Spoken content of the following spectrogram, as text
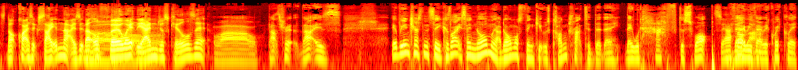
It's not quite as exciting, that is it? That little fairway at the end just kills it. Wow, that's that is. It'd be interesting to see because, like I say, normally I'd almost think it was contracted that they they would have to swap See, very very quickly.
